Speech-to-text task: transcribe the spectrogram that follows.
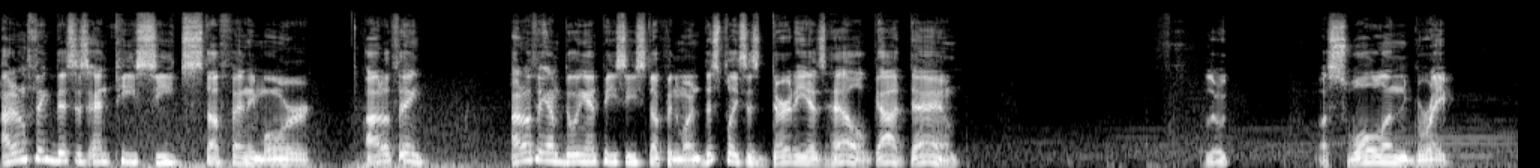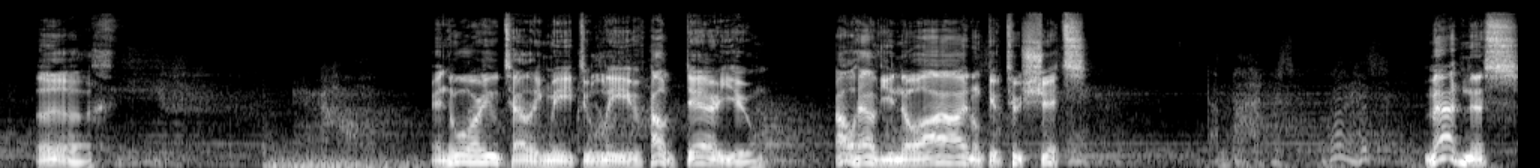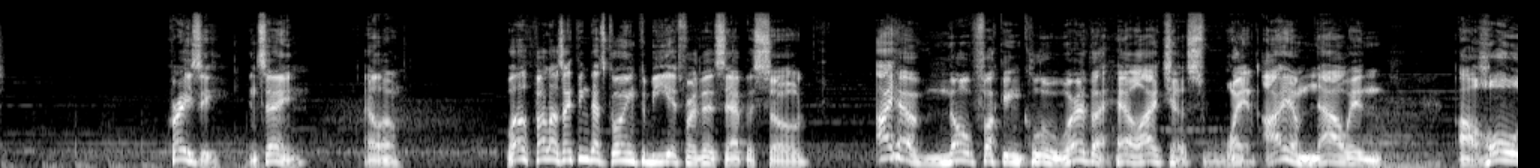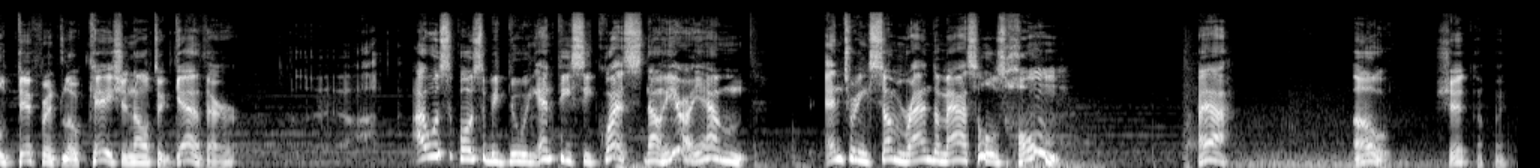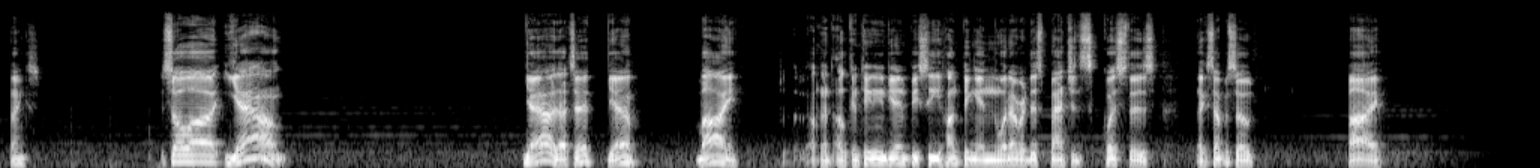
I don't think this is NPC stuff anymore. I don't think I don't think I'm doing NPC stuff anymore. This place is dirty as hell. God damn. Loot. A swollen grape. Ugh. And who are you telling me to leave? How dare you? I'll have you know I, I don't give two shits. Madness. madness? Crazy. Insane. Hello. Well, fellas, I think that's going to be it for this episode. I have no fucking clue where the hell I just went. I am now in a whole different location altogether. I was supposed to be doing NPC quests. Now here I am entering some random asshole's home. Yeah. Oh, shit. Okay, thanks. So, uh, yeah. Yeah, that's it. Yeah. Bye. I'll, continue the NPC hunting and whatever this mansion's quest is next episode. Bye.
